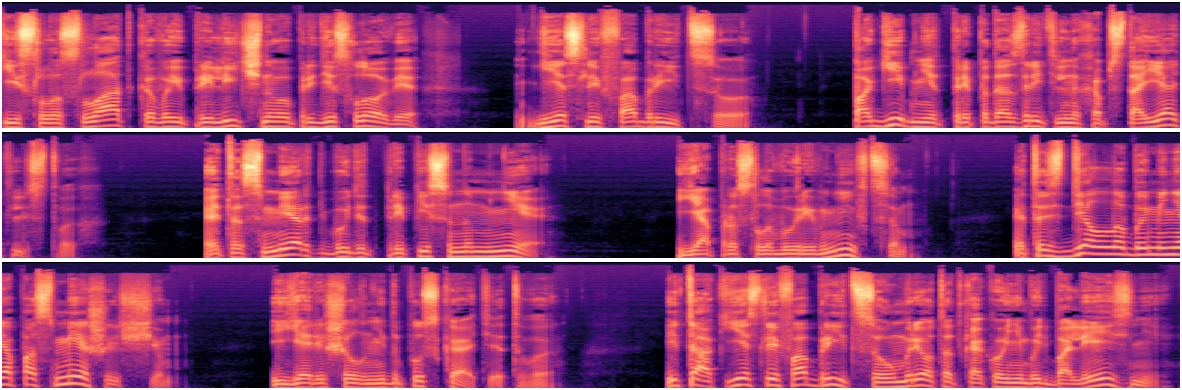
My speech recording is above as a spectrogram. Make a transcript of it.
кисло-сладкого и приличного предисловия «Если Фабрицио погибнет при подозрительных обстоятельствах, эта смерть будет приписана мне. Я прослыву ревнивцем. Это сделало бы меня посмешищем, и я решил не допускать этого. Итак, если Фабрицио умрет от какой-нибудь болезни,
